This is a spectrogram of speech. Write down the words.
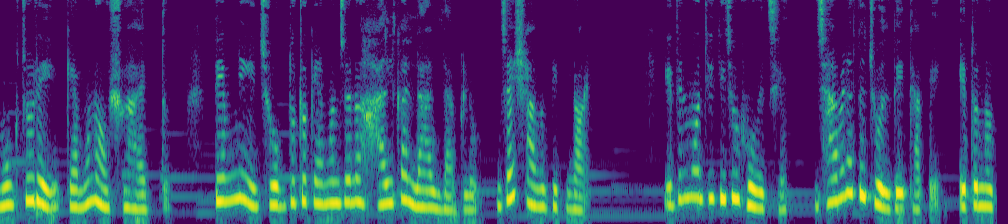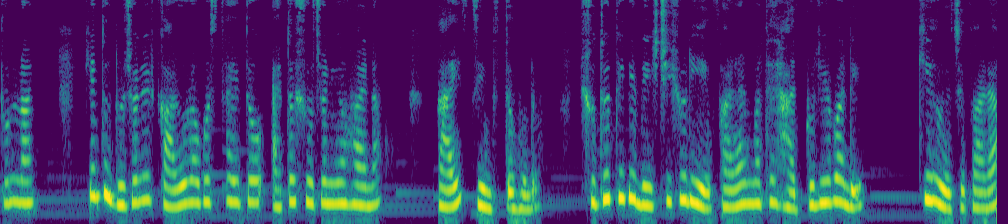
মুখ জুড়ে কেমন অসহায়ত্ব। তেমনি চোখ দুটো কেমন যেন হালকা লাল লাগল, যা স্বাভাবিক নয়। এদের মধ্যে কিছু হয়েছে। ঝামেলা তো চলতেই থাকে, এ তো নতুন নয়। কিন্তু দুজনের কারোর অবস্থায় তো এত শোচনীয় হয় না। ফাইজ চিন্তিত হলো। শুদ্ধ থেকে দৃষ্টি সরিয়ে ফারার মাথায় হাত বুলিয়ে বলে কি হয়েছে ফারা?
